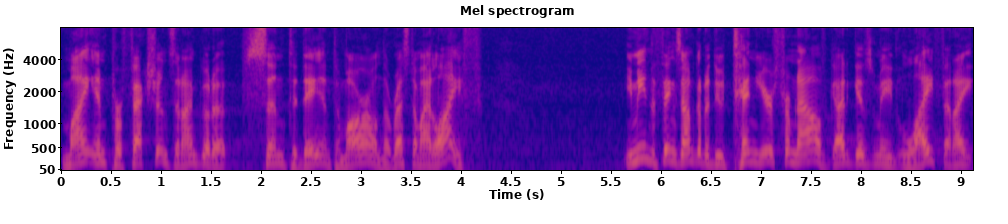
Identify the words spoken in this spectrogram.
my imperfections and I'm going to sin today and tomorrow and the rest of my life. You mean the things I'm going to do 10 years from now if God gives me life and I,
